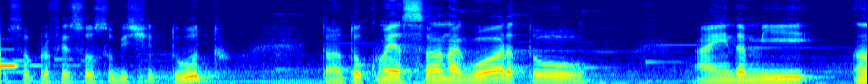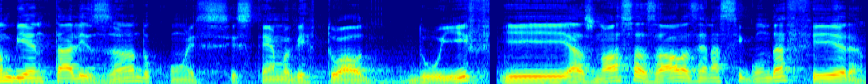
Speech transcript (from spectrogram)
Eu sou professor substituto, então eu estou começando agora, estou ainda me ambientalizando com esse sistema virtual do IF e as nossas aulas é na segunda-feira.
